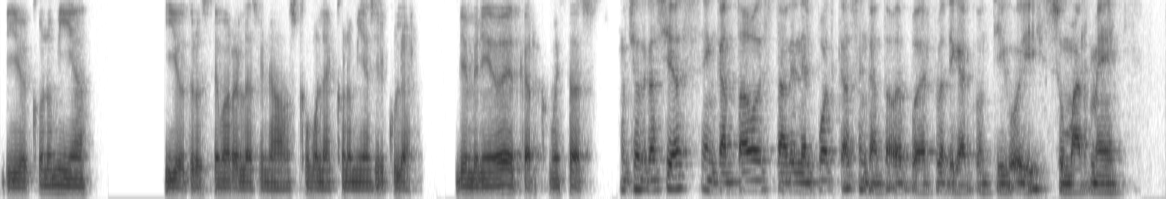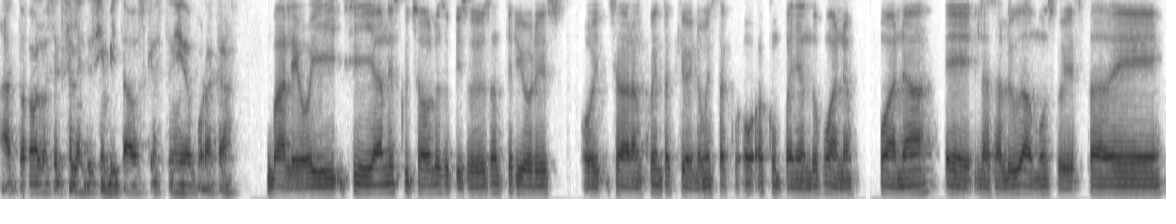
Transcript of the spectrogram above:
bioeconomía y otros temas relacionados como la economía circular. Bienvenido Edgar, ¿cómo estás? Muchas gracias, encantado de estar en el podcast, encantado de poder platicar contigo y sumarme a todos los excelentes invitados que has tenido por acá. Vale, hoy si han escuchado los episodios anteriores, hoy se darán cuenta que hoy no me está acompañando Juana. Juana, eh, la saludamos, hoy está de,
